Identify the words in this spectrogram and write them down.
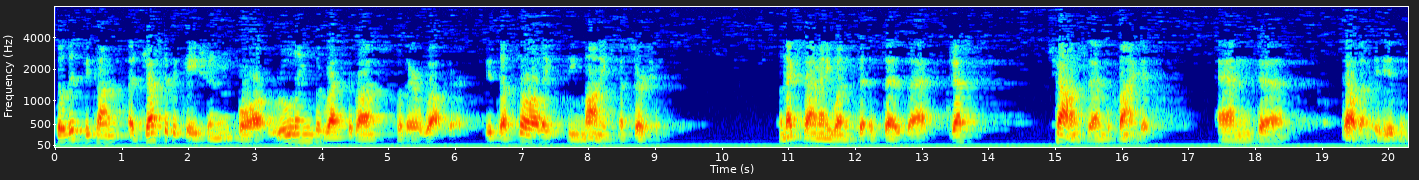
So this becomes a justification for ruling the rest of us for their welfare. It's a thoroughly demonic assertion. The next time anyone says that, just challenge them to find it and uh, tell them it isn't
